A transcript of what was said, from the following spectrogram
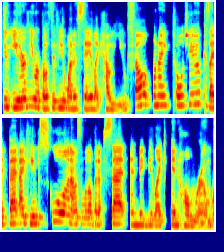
do either of you or both of you want to say like how you felt when I told you? Because I bet I came to school and I was a little bit upset, and maybe like in homeroom,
